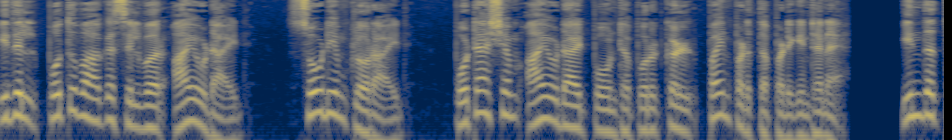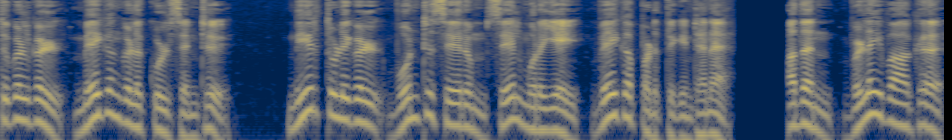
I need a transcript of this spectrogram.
இதில் பொதுவாக silver iodide sodium chloride potassium iodide போன்ற பொருட்கள் பயன்படுத்தப்படுகின்றன. இந்த துகள்கள் மேகங்களுக்குள் சென்று நீர்த்துளிகள் ஒன்று சேரும் செயல்முறையை வேகப்படுத்துகின்றன. அதன் விளைவாக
